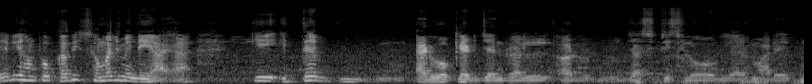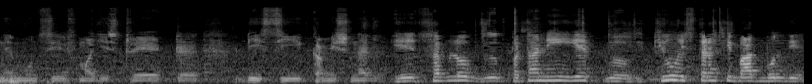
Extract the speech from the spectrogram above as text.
ये भी हमको कभी समझ में नहीं आया कि इतने एडवोकेट जनरल और जस्टिस लोग या हमारे इतने मुंसिफ मजिस्ट्रेट डीसी कमिश्नर ये सब लोग, पता नहीं ये क्यों इस तरह की बात बोल दिए।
